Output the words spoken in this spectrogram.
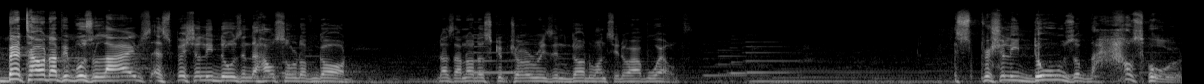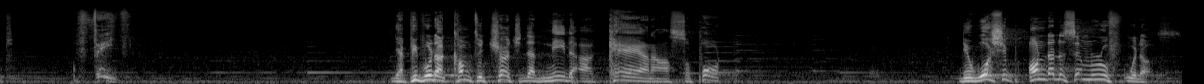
better other people's lives, especially those in the household of God. That's another scriptural reason God wants you to have wealth. Especially those of the household of faith. There are people that come to church that need our care and our support. They worship under the same roof with us.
